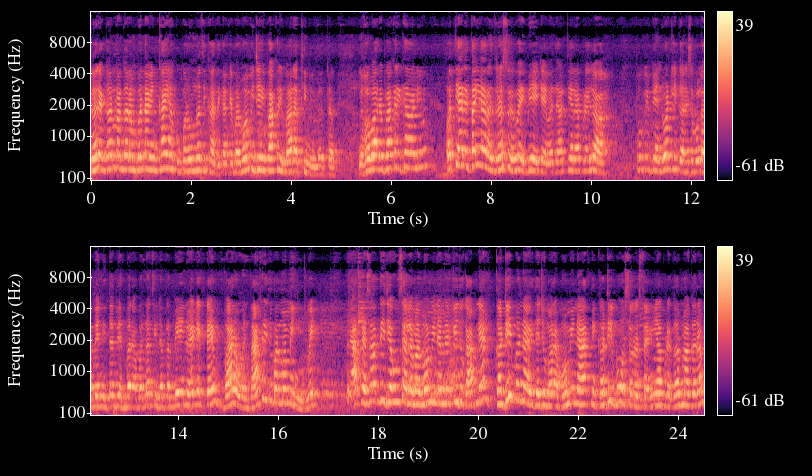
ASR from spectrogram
ઘરે ગરમા ગરમ બનાવીને ખાઈ શકું, પણ હું નથી ખાતી, કારણ કે મારી મમ્મી જેવી ભાખરી મારાથી નહીં નથી એટલે સવારે ભાખરી ખાવાની હોય અત્યારે તૈયાર જ રસોઈ હોય બે ટાઈમ એટલે અત્યારે આપણે જો બી બેન રોટલી કરે છે, બોલા બેનની તબિયત બરાબર નથી, નકર બેનો એક એક ટાઈમ વારો હોય ને ભાખરી તો મારી મમ્મીની જ હોય. અને આપણે શરદી જેવું છે, એટલે મારી મમ્મીને મેં કીધું કે આપણે કઢી બનાવી દેજો. મારા મમ્મીના હાથની કઢી બહુ સરસ થાય. અહીંયા આપણે ગરમા ગરમ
